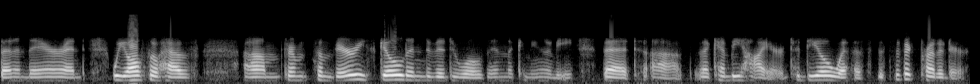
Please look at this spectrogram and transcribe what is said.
then and there. And we also have um, from some very skilled individuals in the community that uh, that can be hired to deal with a specific predator.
